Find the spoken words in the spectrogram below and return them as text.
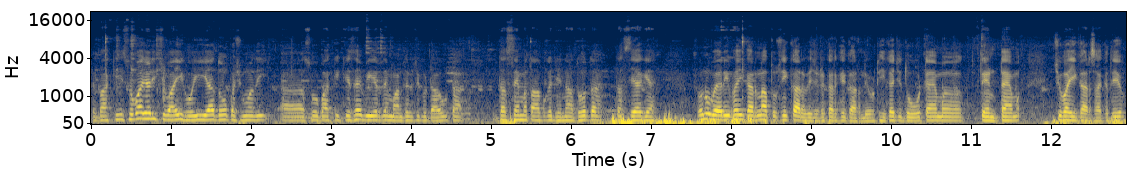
ਤੇ ਬਾਕੀ ਸਵੇਰ ਜਿਹੜੀ ਚਵਾਈ ਹੋਈ ਆ ਦੋ ਪਸ਼ੂਆਂ ਦੀ ਅਹ ਸੋ ਬਾਕੀ ਕਿਸੇ ਵੀਰ ਦੇ ਮਨ ਦੇ ਵਿੱਚ ਕੋਈ ਡਾਊਟ ਆ ਦੱਸੇ ਮੁਤਾਬਕ ਜਿੰਨਾ ਦੁੱਧ ਦੱਸਿਆ ਗਿਆ। ਉਹਨੂੰ ਵੈਰੀਫਾਈ ਕਰਨਾ ਤੁਸੀਂ ਘਰ ਵਿਜ਼ਿਟ ਕਰਕੇ ਕਰ ਲਿਓ ਠੀਕ ਆ ਜੀ। ਦੋ ਟਾਈਮ ਤਿੰਨ ਟਾਈਮ ਚਵਾਈ ਕਰ ਸਕਦੇ ਹੋ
